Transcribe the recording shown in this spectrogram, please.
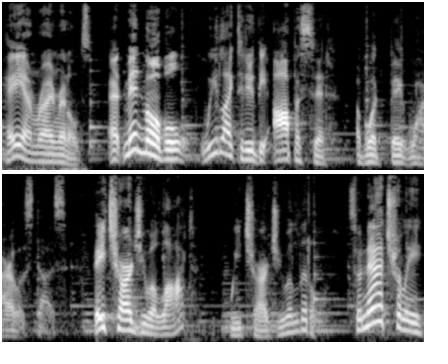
Hey, I'm Ryan Reynolds. At Mint Mobile, we like to do the opposite of what Big Wireless does. They charge you a lot, we charge you a little. So naturally,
